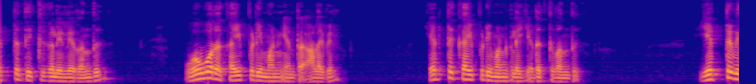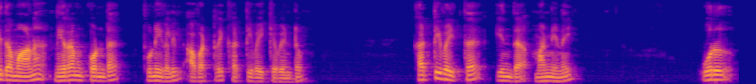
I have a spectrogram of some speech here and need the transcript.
எட்டு திக்குகளிலிருந்து ஒவ்வொரு கைப்பிடி மண் என்ற அளவில் எட்டு கைப்பிடி மண்களை எடுத்து வந்து எட்டு விதமான நிறம் கொண்ட துணிகளில் அவற்றை கட்டி வைக்க வேண்டும். கட்டி வைத்த இந்த மண்ணினை ஒரு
